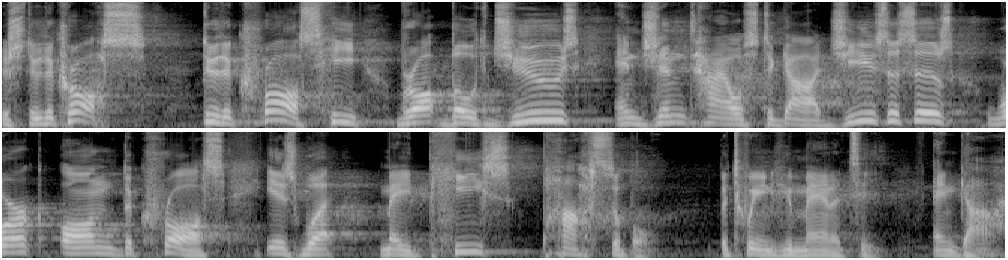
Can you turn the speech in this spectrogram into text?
Is through the cross. Through the cross, he brought both Jews and Gentiles to God. Jesus' work on the cross is what made peace possible between humanity and God.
